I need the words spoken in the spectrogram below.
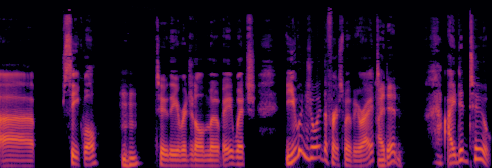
uh sequel Mhm. to the original movie, which you enjoyed the first movie, right? I did. I did too.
